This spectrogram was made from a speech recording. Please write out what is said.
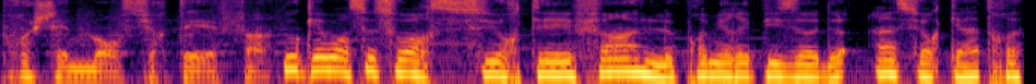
prochainement sur TF1. Donc à voir ce soir sur TF1, le premier épisode 1 sur 4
